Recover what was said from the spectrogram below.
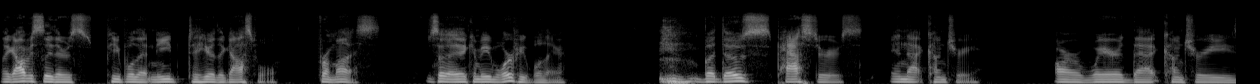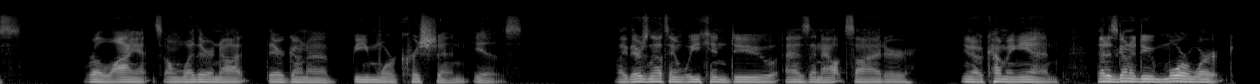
like obviously there's people that need to hear the gospel from us so that there can be more people there. but those pastors in that country are where that country's reliance on whether or not they're going to be more Christian is. Like, there's nothing we can do as an outsider, you know, coming in that is going to do more work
